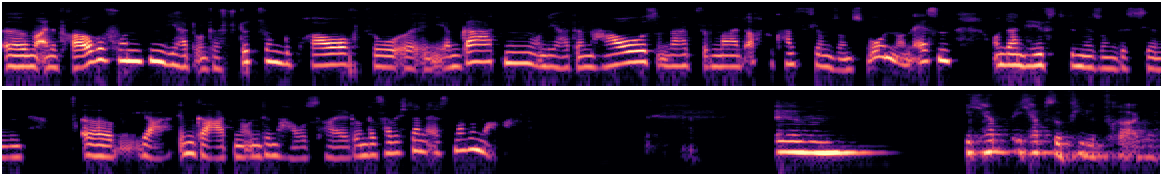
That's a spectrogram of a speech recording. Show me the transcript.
ähm, eine Frau gefunden, die hat Unterstützung gebraucht, so äh, in ihrem Garten und die hat ein Haus und da hat sie gemeint, ach, du kannst hier umsonst wohnen und essen und dann hilfst du mir so ein bisschen äh, ja, im Garten und im Haushalt. Und das habe ich dann erstmal gemacht. Ähm, ich habe ich hab so viele Fragen.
